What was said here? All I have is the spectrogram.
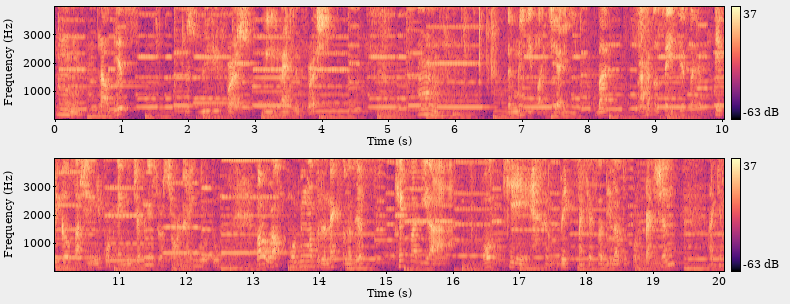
Mmm, now this is really fresh, really nice and fresh. Mmm, the meat is like jelly, but I have to say it tastes like a typical sashimi from any Japanese restaurant that I go to. But well, moving on to the next one of this, quesadilla. Okay, baked my quesadilla to perfection. I can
